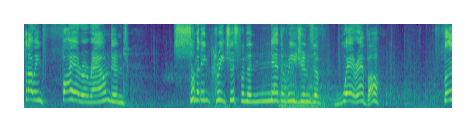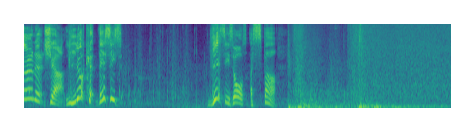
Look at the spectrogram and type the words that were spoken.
throwing fire around and summoning creatures from the nether regions of wherever. Furniture! Look at this is this is also a spa.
